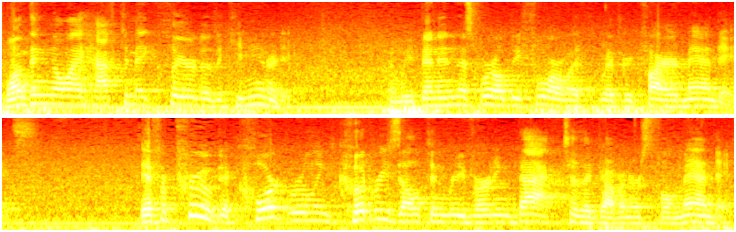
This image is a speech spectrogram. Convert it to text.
One thing, though, I have to make clear to the community, and we've been in this world before with, with required mandates. If approved, a court ruling could result in reverting back to the governor's full mandate.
